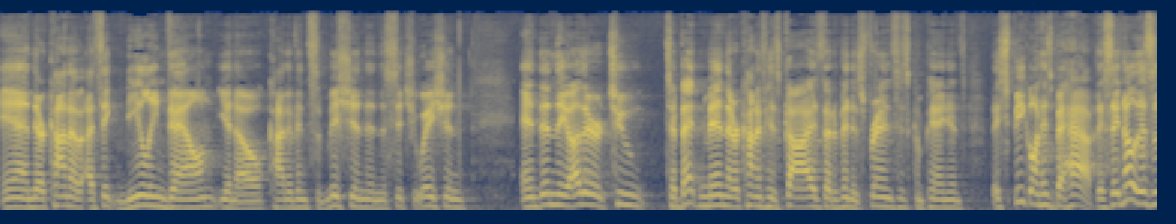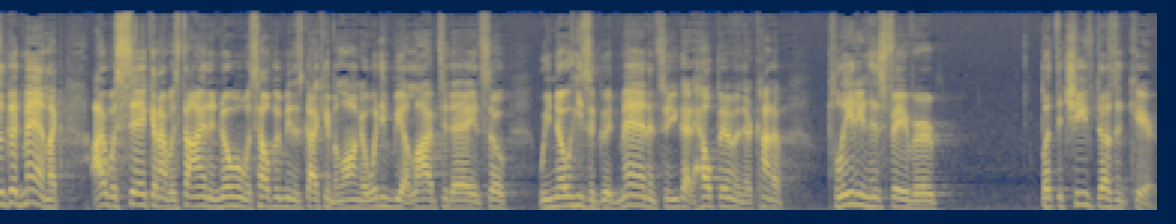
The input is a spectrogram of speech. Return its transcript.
And they're kind of, I think, kneeling down, you know, kind of in submission in the situation. And then the other two Tibetan men that are kind of his guides, that have been his friends, his companions, they speak on his behalf. They say, No, this is a good man. Like, I was sick and I was dying and no one was helping me. This guy came along. I wouldn't even be alive today. And so we know he's a good man. And so you got to help him. And they're kind of pleading his favor, but the chief doesn't care.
